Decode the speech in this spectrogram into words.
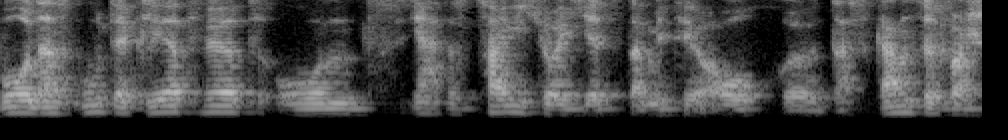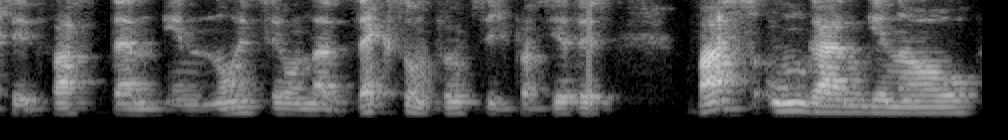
wo das gut erklärt wird. Und ja, das zeige ich euch jetzt, damit ihr auch äh, das Ganze versteht, was denn in 1956 passiert ist, was Ungarn genau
